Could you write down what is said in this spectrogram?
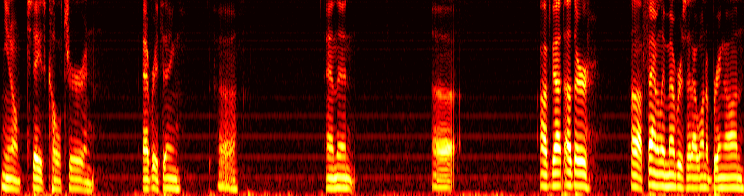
you know today's culture and everything. Uh, and then uh, I've got other uh, family members that I want to bring on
